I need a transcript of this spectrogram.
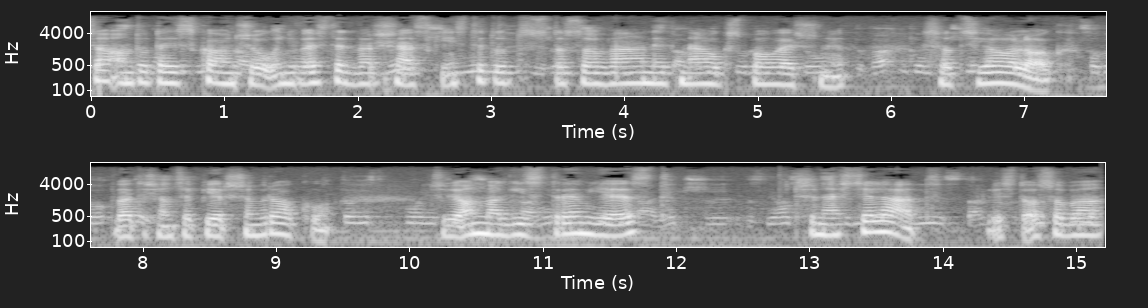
Co on tutaj skończył? Uniwersytet Warszawski, Instytut Stosowanych Nauk Społecznych, socjolog w 2001 roku. Czyli on magistrem jest Pytanie, czy w związku z 13 tym lat. jest to osoba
